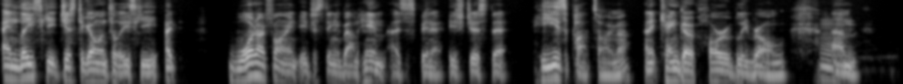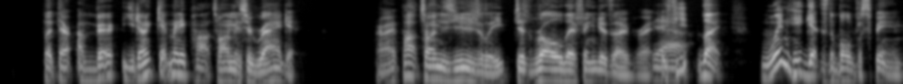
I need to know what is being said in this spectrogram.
and Leeski, just to go on to Leeski, I, what I find interesting about him as a spinner is just that he is a part timer and it can go horribly wrong. Mm. Um, but there are very, you don't get many part timers who rag it right? Part timers usually just roll their fingers over it. Yeah. If you like when he gets the ball to spin,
